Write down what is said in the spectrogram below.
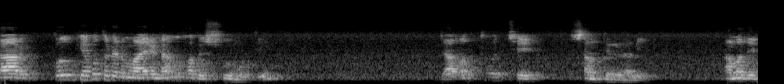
তার কলকি অবতারের মায়ের নাম হবে সুমতি, যার অর্থ হচ্ছে শান্তির রানী। আমাদের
